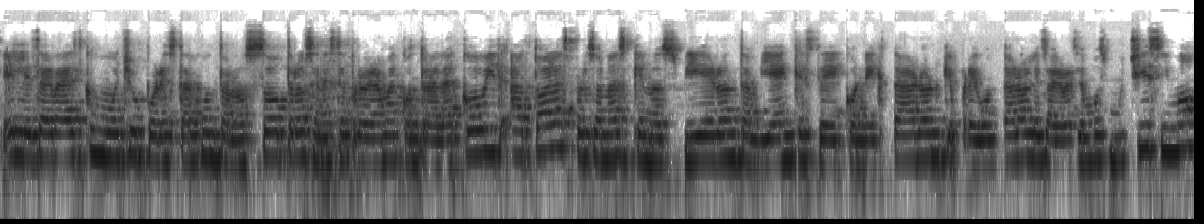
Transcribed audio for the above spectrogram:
Eh, les agradezco mucho por estar junto a nosotros en este programa contra la COVID. A todas las personas que nos vieron también, que se conectaron, que preguntaron, les agradecemos muchísimo.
